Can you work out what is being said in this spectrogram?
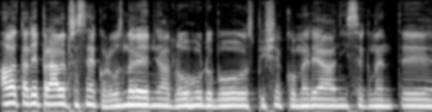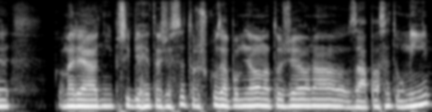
ale tady právě přesně jako Rosemary měla dlouhou dobu spíše komediální segmenty, komediální příběhy, takže se trošku zapomnělo na to, že ona zápasit umí.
